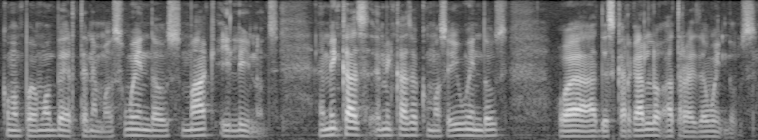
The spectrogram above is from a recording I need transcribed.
Como podemos ver tenemos Windows, Mac y Linux. En mi caso, en mi caso como soy Windows, voy a descargarlo a través de Windows.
